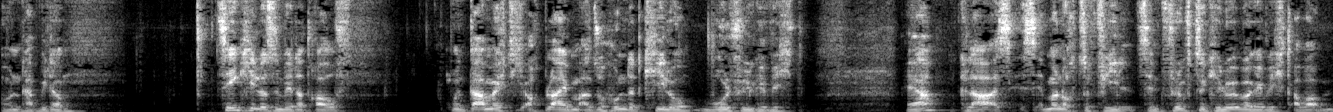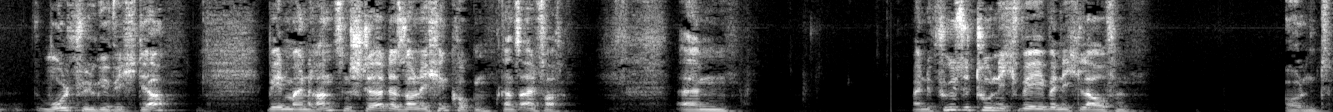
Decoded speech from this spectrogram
Und habe wieder 10 Kilo sind wieder drauf. Und da möchte ich auch bleiben, also 100 Kilo Wohlfühlgewicht. Ja, klar, es ist immer noch zu viel, es sind 15 Kilo Übergewicht, aber Wohlfühlgewicht, ja. Wen mein Ranzen stört, der soll nicht hingucken, ganz einfach. Ähm, meine Füße tun nicht weh, wenn ich laufe. Und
